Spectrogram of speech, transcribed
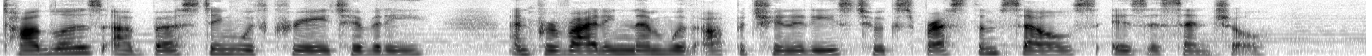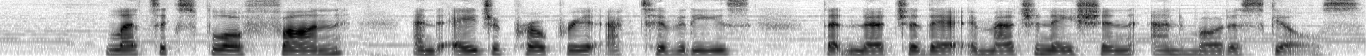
Toddlers are bursting with creativity, and providing them with opportunities to express themselves is essential. Let's explore fun and age appropriate activities that nurture their imagination and motor skills.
